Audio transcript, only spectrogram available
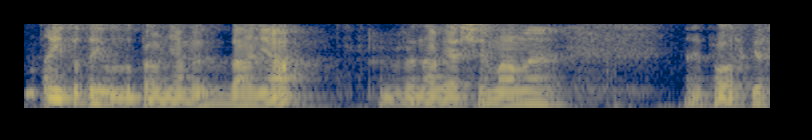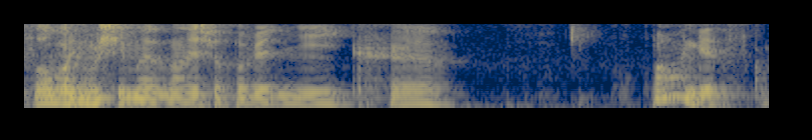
No i tutaj uzupełniamy zdania. W nawiasie mamy e, polskie słowo i musimy znaleźć odpowiednik e, po angielsku.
